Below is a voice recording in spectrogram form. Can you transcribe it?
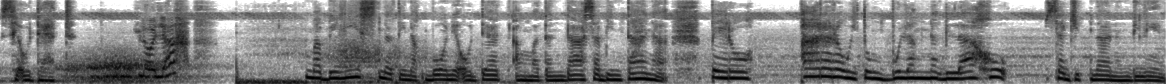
si Odette. Lola? Mabilis na tinakbo ni Odette ang matanda sa bintana pero para raw itong bulang naglaho sa gitna ng dilim.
